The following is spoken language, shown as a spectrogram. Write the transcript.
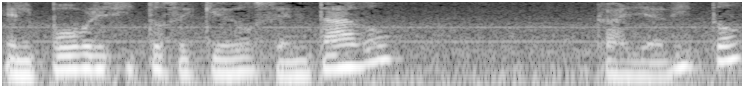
El pobrecito se quedó sentado, calladito.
